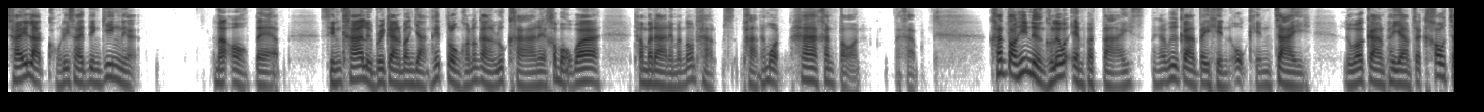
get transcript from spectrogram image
ใช้หลักของ design thinking เนี่ยมาออกแบบ สินค้าหรือบริการบางอย่างให้ตรงความต้องการของลูกค้าเนี่ยเขาบอกว่าธรรมดาเนี่ยมันต้องผ่านานทั้งหมด 5 ขั้นตอนนะครับขั้นตอนที่หนึ่งเขาเรียกว่า empathize นะครับคือการไปเห็นอกเห็นใจ หรือว่าการพยายามจะเข้าใจ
